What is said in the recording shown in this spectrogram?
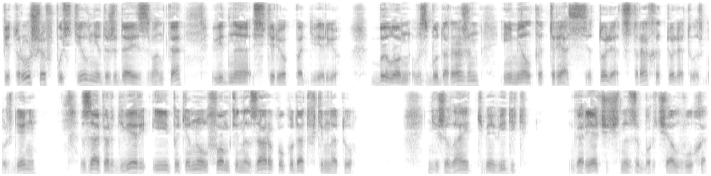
Петруша впустил, не дожидаясь звонка, видно, стерег под дверью. Был он взбудоражен и мелко трясся, то ли от страха, то ли от возбуждения. Запер дверь и потянул Фомкина за руку куда-то в темноту. — Не желает тебя видеть? — горячечно забурчал в ухо.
